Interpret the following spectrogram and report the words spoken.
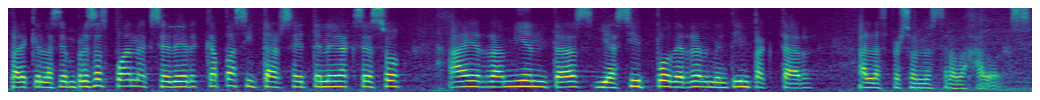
para que las empresas puedan acceder, capacitarse, tener acceso a herramientas y así poder realmente impactar a las personas trabajadoras.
